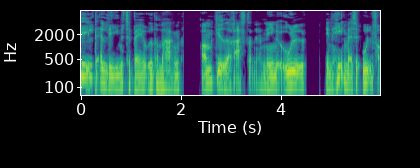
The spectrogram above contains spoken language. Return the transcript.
helt alene tilbage ude på marken, omgivet af resterne af den ene ulv, en hel masse uld fra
